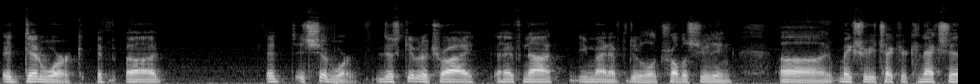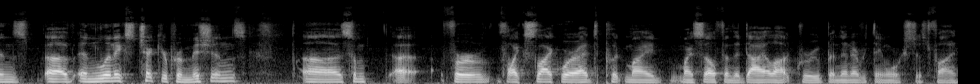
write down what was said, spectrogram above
it did work. If uh, it it should work, just give it a try. if not, you might have to do a little troubleshooting. Uh, make sure you check your connections. Uh, in Linux, check your permissions. Uh, some uh, for like Slackware, I had to put my myself in the dial out group, and then everything works just fine.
